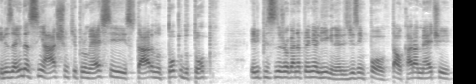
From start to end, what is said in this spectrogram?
eles ainda assim acham que para o Messi estar no topo do topo, ele precisa jogar na Premier League, né? Eles dizem, pô, tá, o cara mete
